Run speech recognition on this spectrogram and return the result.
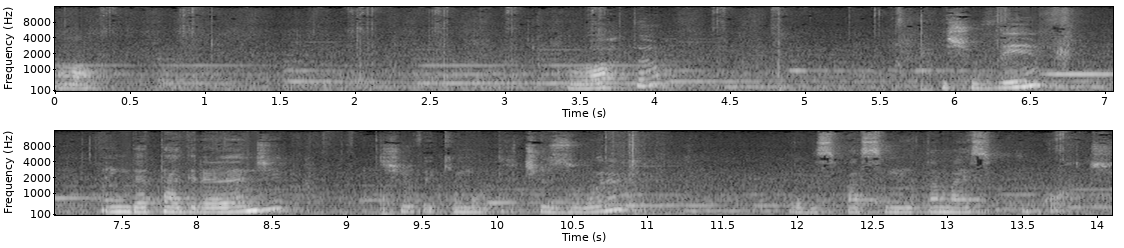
ó. Corta. Deixa eu ver. Ainda tá grande. Deixa eu ver aqui uma outra tesoura. Pra ver se facilita mais o corte.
